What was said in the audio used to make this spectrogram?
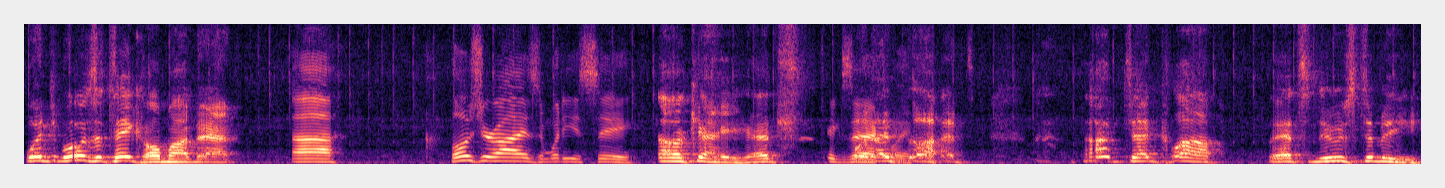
what, what was the take home on that? Uh, close your eyes and what do you see? Okay, that's Exactly. what I thought. I'm Ted Klopp. That's news to me.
